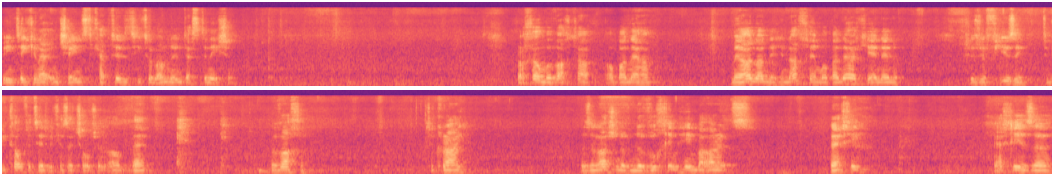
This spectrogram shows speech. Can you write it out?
being taken out in chains to captivity to an unknown destination. Rachel Mavachta al Baneha, Me'ana Nihinachem al Baneha ki enenu. She's refusing to be comforted because her children aren't there. Mavacha, to cry. There's a lashon of Nevuchim Heim Ba'aretz. Bechi. Bechi is a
